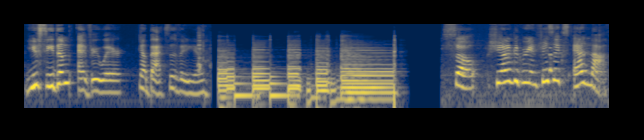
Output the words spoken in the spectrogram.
You see them everywhere. Now back to the video. So, she had a degree in physics and math.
